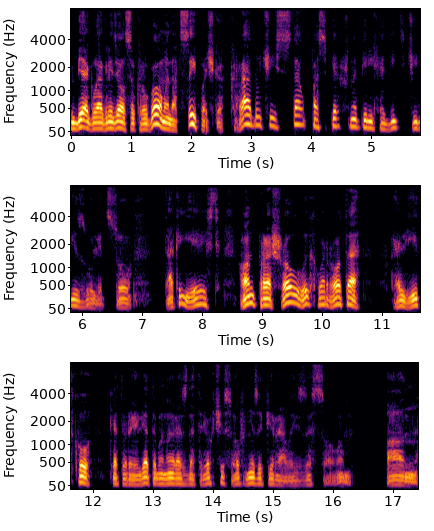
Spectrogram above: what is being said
бегло огляделся кругом и на цыпочках, крадучись, стал поспешно переходить через улицу. Так и есть, он прошел в их ворота, в калитку, которая летом иной раз до трех часов не запиралась засовом. Он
